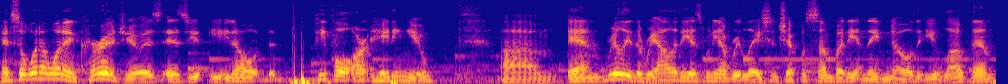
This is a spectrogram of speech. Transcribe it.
And so what I want to encourage you is, is you, you know, people aren't hating you um, and really, the reality is when you have a relationship with somebody and they know that you love them,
